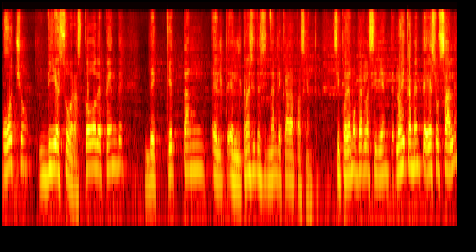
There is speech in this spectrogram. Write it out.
8, 10 horas. Todo depende de qué tan el, tránsito intestinal de cada paciente. Si podemos ver la siguiente, lógicamente eso sale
